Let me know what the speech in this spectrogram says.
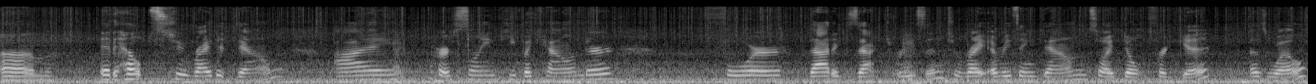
Um, it helps to write it down. I personally keep a calendar for that exact reason to write everything down so I don't forget as well.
